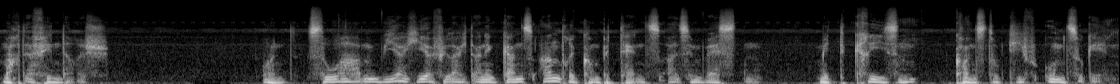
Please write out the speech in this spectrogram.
macht erfinderisch. Und so haben wir hier vielleicht eine ganz andere Kompetenz als im Westen, mit Krisen konstruktiv umzugehen.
